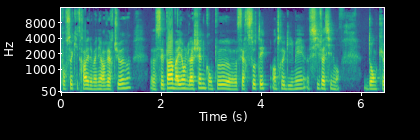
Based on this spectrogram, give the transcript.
pour ceux qui travaillent de manière vertueuse, c'est pas un maillon de la chaîne qu'on peut euh, faire sauter entre guillemets si facilement. Donc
